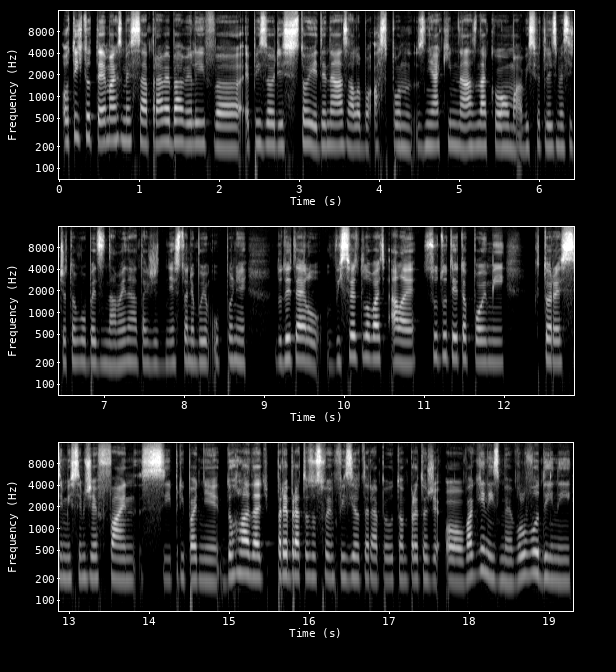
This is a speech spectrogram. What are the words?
o týchto témach sme sa práve bavili v epizóde 111 alebo aspoň s nejakým náznakom a vysvetlili sme si, čo to vôbec znamená, takže dnes to nebudem úplne do detailu vysvetľovať, ale sú tu tieto pojmy, ktoré si myslím, že je fajn si prípadne dohľadať, prebrať to so svojím fyzioterapeutom, pretože o vaginizme, vulvodíny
